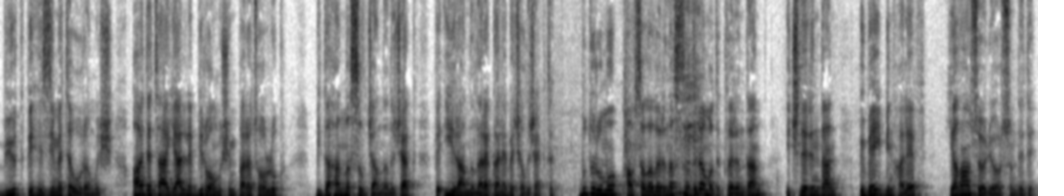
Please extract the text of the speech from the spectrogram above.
büyük bir hezimete uğramış, adeta yerle bir olmuş imparatorluk bir daha nasıl canlanacak ve İranlılara galebe çalacaktı. Bu durumu havsalalarına sığdıramadıklarından içlerinden Übey bin Halef yalan söylüyorsun dedi.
